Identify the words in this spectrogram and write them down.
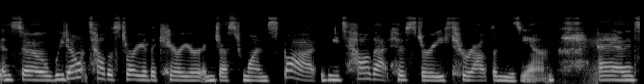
And so we don't tell the story of the carrier in just one spot, we tell that history throughout the museum. And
